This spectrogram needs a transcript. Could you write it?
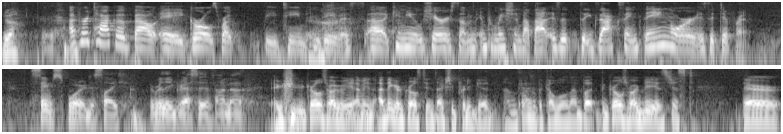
Yeah. I've heard talk about a girls rugby team in Yeah. Davis. Uh, can you share some information about that? Is it the exact same thing or is it different? Same sport, just like really aggressive. I know. Yeah, girls rugby. I mean, I think our girls team's actually pretty good. I'm friends Yeah. with a couple of them, but the girls rugby is just they're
